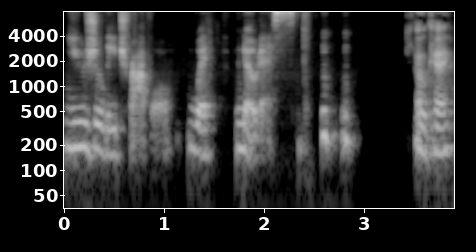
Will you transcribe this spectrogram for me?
usually travel with notice okay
